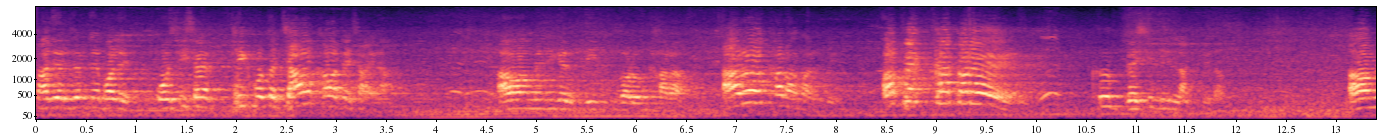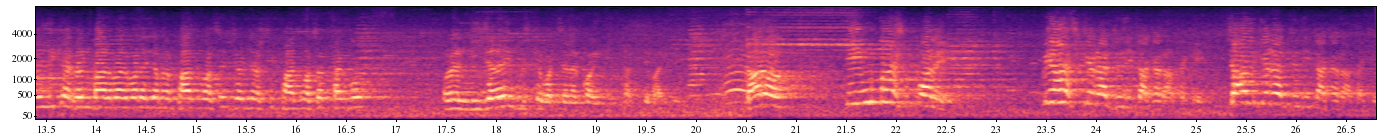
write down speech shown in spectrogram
কাজের জন্য বলে, ওসি সাহেব ঠিক মতো চাও খাওয়াতে চায় না। আওয়ামী লীগের দিন বড় খারাপ, আরও খারাপ আসবে। অপেক্ষা করে। খুব বেশি দিন লাগবে না। আওয়ামী লীগ এখন বারবার বলে যে, আমরা পাঁচ বছরের জন্য আসছি, পাঁচ বছর থাকব। ওরা নিজেরাই বুঝতে পারছে না কয়দিন থাকতে পারবে। কারণ তিন মাস পরে পেঁয়াজ কেনার যদি টাকা না থাকে চাল কেনার যদি টাকা না থাকে,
